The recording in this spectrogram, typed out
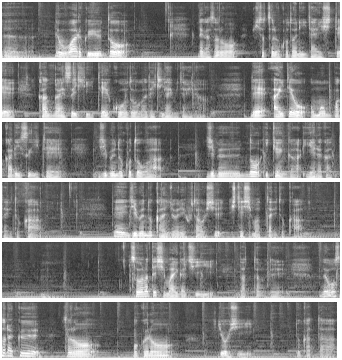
うん、でも悪く言うとなんかその一つのことに対して考えすぎていて行動ができないみたいな。で相手をおもんぱかりすぎて自分のことが自分の意見が言えなかったりとかで自分の感情に蓋をししてしまったりとか、うん、そうなってしまいがちだったのででおそらくその僕の上司の方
